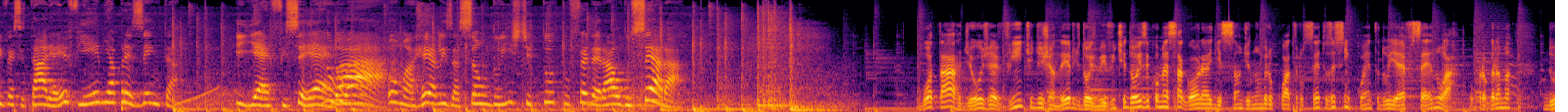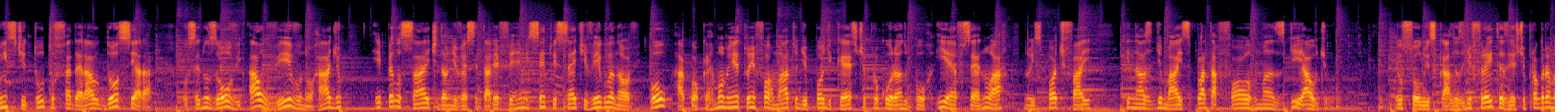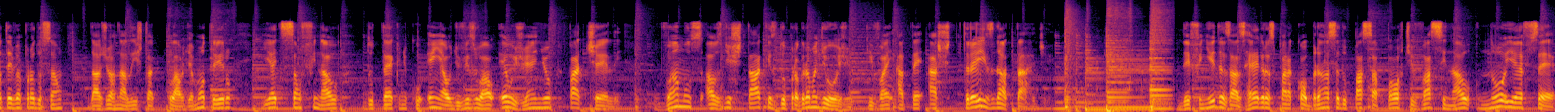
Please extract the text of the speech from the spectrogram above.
Universitária FM apresenta IFCE no ar, uma realização do Instituto Federal do Ceará. Boa tarde, hoje é 20 de janeiro de 2022 e começa agora a edição de número 450 do IFCE no ar, o programa do Instituto Federal do Ceará. Você nos ouve ao vivo no rádio e pelo site da Universitária FM 107,9 ou a qualquer momento em formato de podcast procurando por IFCE no ar no Spotify e nas demais plataformas de áudio. Eu sou Luiz Carlos de Freitas e este programa teve a produção da jornalista Cláudia Monteiro e a edição final do técnico em audiovisual Eugênio Pacelli. Vamos aos destaques do programa de hoje, que vai até às 3 da tarde. Definidas as regras para cobrança do passaporte vacinal no IFCE.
